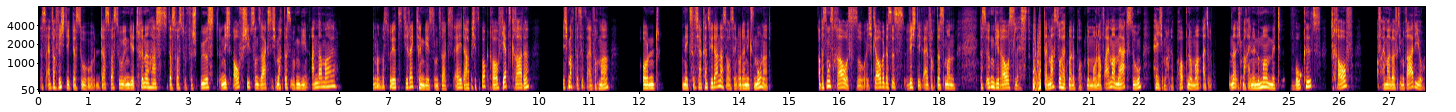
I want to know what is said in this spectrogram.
Das ist einfach wichtig, dass du das, was du in dir drinne hast, das, was du verspürst, nicht aufschiebst und sagst, ich mache das irgendwie ein andermal, sondern dass du jetzt direkt hingehst und sagst, ey, da habe ich jetzt Bock drauf, jetzt gerade, ich mache das jetzt einfach mal und nächstes Jahr kann es wieder anders aussehen oder nächsten Monat. Aber es muss raus. So, ich glaube, das ist wichtig, einfach, dass man das irgendwie rauslässt. Dann machst du halt mal eine Popnummer und auf einmal merkst du, hey, ich mache eine Popnummer, also ne, ich mache eine Nummer mit Vocals drauf. Auf einmal läuft die im Radio.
